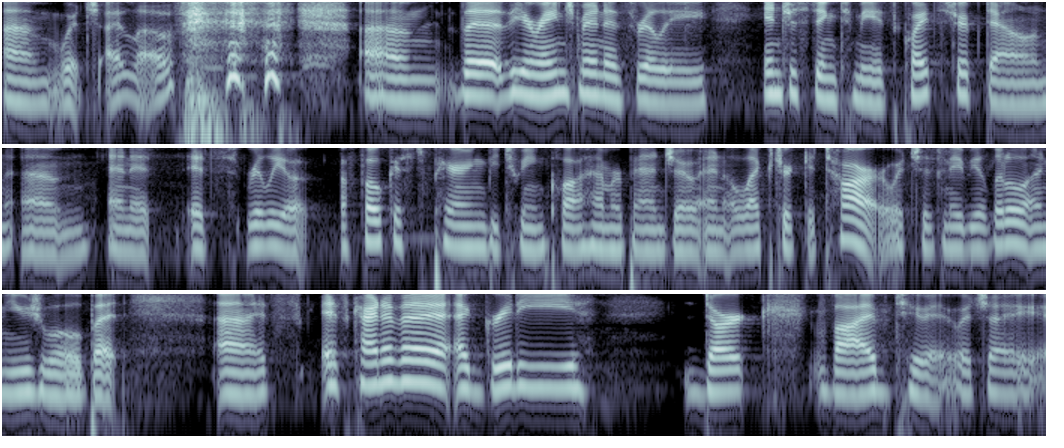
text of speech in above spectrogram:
um, which i love. Um, the the arrangement is really interesting to me. It's quite stripped down um, and it it's really a, a focused pairing between clawhammer banjo and electric guitar, which is maybe a little unusual, but uh, it's it's kind of a, a gritty, dark vibe to it, which I,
